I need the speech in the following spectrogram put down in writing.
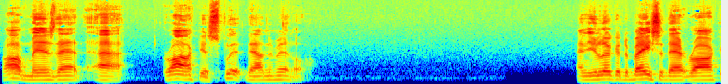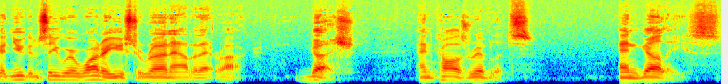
Problem is that uh, rock is split down the middle. And you look at the base of that rock and you can see where water used to run out of that rock, gush, and cause rivulets and gullies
